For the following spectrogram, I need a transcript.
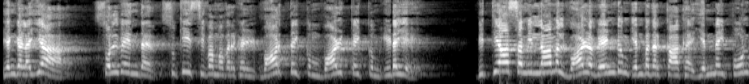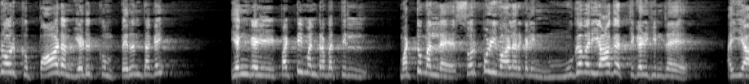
எங்கள் ஐயா சொல்வேந்தர் சுகி சிவம் அவர்கள் வார்த்தைக்கும் வாழ்க்கைக்கும் இடையே வித்தியாசம் இல்லாமல் வாழ வேண்டும் என்பதற்காக என்னை போன்றோருக்கு பாடம் எடுக்கும் பெருந்தகை எங்கள் பட்டிமன்றத்தில் மட்டுமல்ல சொற்பொழிவாளர்களின் முகவரியாக திகழ்கின்ற ஐயா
